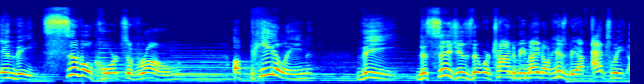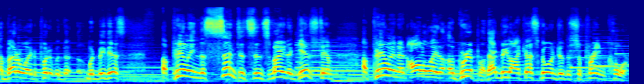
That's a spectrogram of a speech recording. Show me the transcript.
in the civil courts of Rome appealing the decisions that were trying to be made on his behalf. Actually, a better way to put it would, would be this appealing the sentences made against him, appealing it all the way to Agrippa. That'd be like us going to the Supreme Court.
